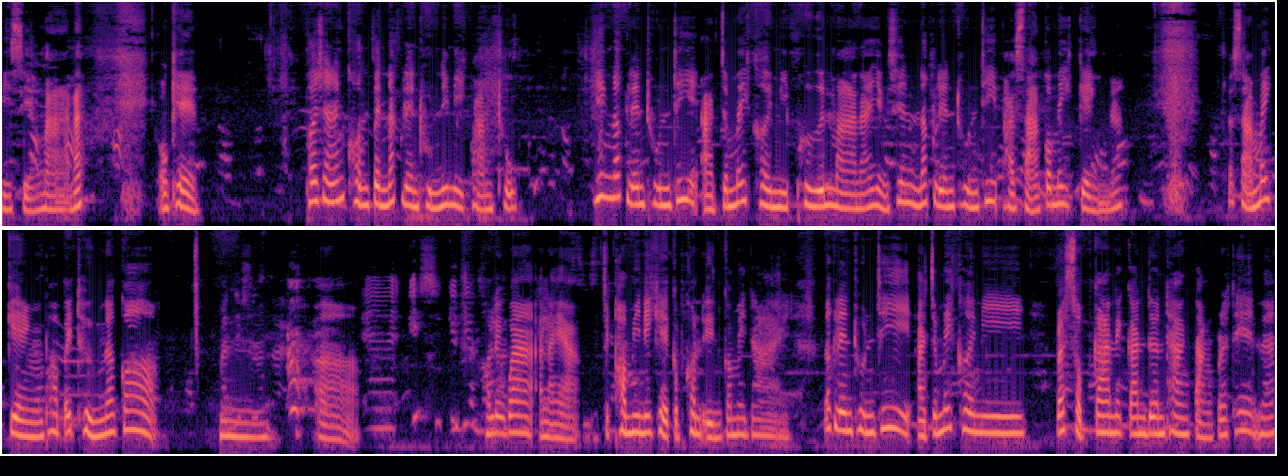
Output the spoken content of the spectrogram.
มีเสียงมานะ โอเค เพราะฉะนั้นคนเป็นนักเรียนทุนนี่มีความทุกข์ยิ่งนักเรียนทุนที่อาจจะไม่เคยมีพื้นมานะ อย่างเช่น นักเรียนทุนที่ภาษาก็ไม่เก่งนะ ภาษาไม่เก่งพอไปถึงนะก็มัน เขาเรียกว่าอะไรอะจะคอมมิวนิเคตกับคนอื่นก็ไม่ได้ นักเรียนทุนที่อาจจะไม่เคยมีประสบการณ์ในการเดินทางต่างประเทศนะ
